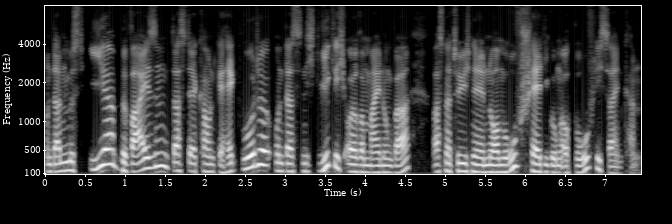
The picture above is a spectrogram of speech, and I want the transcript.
und dann müsst ihr beweisen, dass der Account gehackt wurde und das nicht wirklich eure Meinung war, was natürlich eine enorme Rufschädigung auch beruflich sein kann.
